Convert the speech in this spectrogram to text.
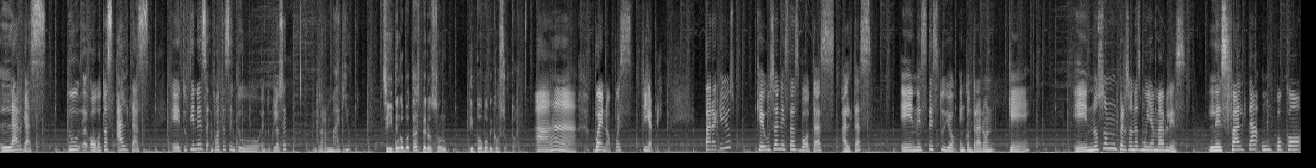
largas tú, eh, o botas altas, eh, ¿tú tienes botas en tu, en tu closet? ¿En tu armario? Sí, tengo botas, pero son tipo Bobby Constructor. Ah, bueno, pues fíjate. para aquellos que usan estas botas altas, en este estudio encontraron que eh, no son personas muy amables. Les falta un poco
